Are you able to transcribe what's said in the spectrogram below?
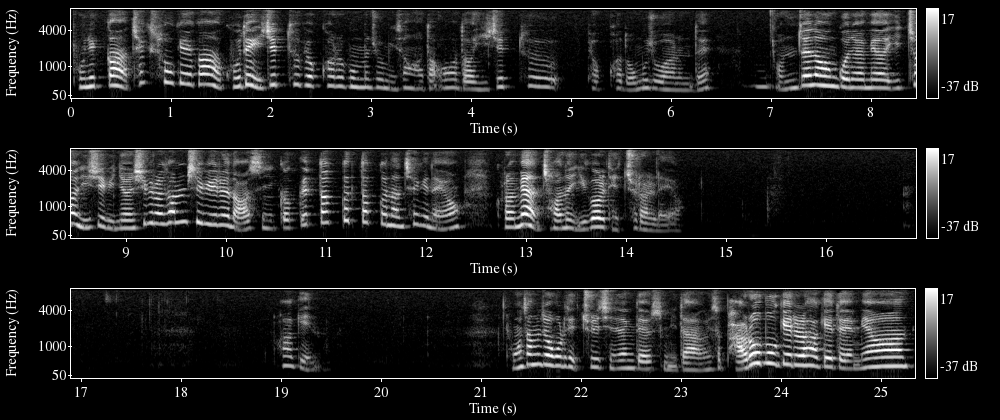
보니까 책 소개가 고대 이집트 벽화를 보면 좀 이상하다. 어, 나 이집트 벽화 너무 좋아하는데. 음, 언제 나온 거냐면 2022년 11월 30일에 나왔으니까 꽤 따끈따끈한 책이네요. 그러면 저는 이걸 대출할래요. 확인. 정상적으로 대출이 진행되었습니다. 그래서 바로 보기를 하게 되면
